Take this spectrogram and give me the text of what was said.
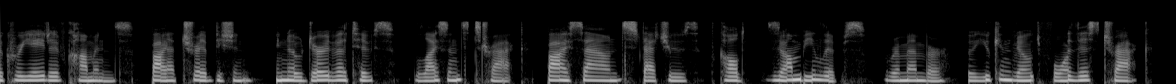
a Creative Commons by attribution, no derivatives, licensed track by Sound Statues called Zombie Lips. Remember, you can vote for this track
